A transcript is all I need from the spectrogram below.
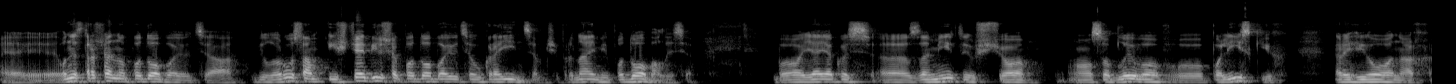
е, вони страшенно подобаються білорусам і ще більше подобаються українцям, чи принаймні подобалися. Бо я якось е, замітив, що особливо в поліських регіонах,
